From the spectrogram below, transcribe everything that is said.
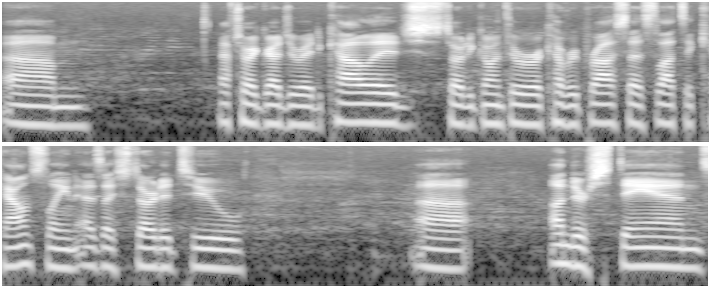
um, after I graduated college, started going through a recovery process, lots of counseling. As I started to uh, understand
